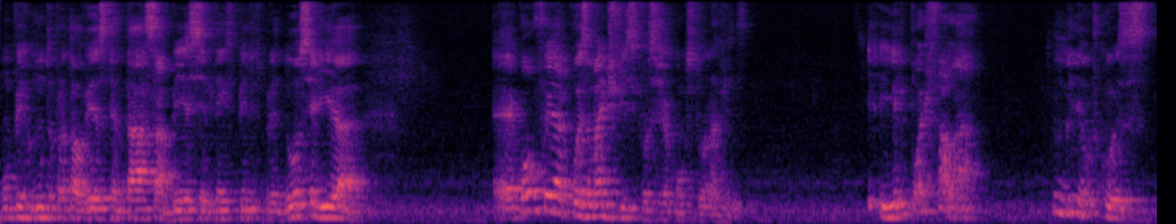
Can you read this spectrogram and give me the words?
uma pergunta para talvez tentar saber se ele tem espírito empreendedor seria é, qual foi a coisa mais difícil que você já conquistou na vida? E ele pode falar um milhão de coisas.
